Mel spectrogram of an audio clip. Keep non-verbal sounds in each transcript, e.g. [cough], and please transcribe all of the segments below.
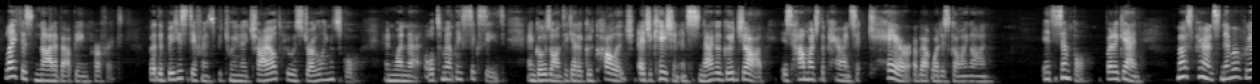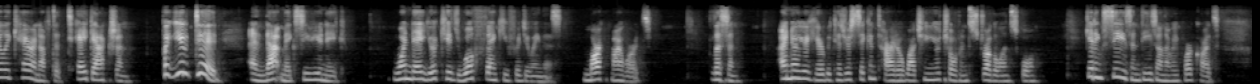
Life is not about being perfect. But the biggest difference between a child who is struggling in school and one that ultimately succeeds and goes on to get a good college education and snag a good job is how much the parents care about what is going on. It's simple, but again, most parents never really care enough to take action. But you did, and that makes you unique. One day your kids will thank you for doing this. Mark my words. Listen, I know you're here because you're sick and tired of watching your children struggle in school, getting C's and D's on the report cards,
